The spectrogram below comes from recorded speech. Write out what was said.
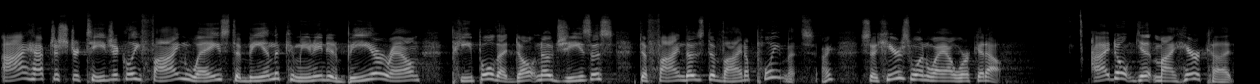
I have to strategically find ways to be in the community, to be around people that don't know Jesus, to find those divine appointments, right? So here's one way I work it out. I don't get my hair cut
